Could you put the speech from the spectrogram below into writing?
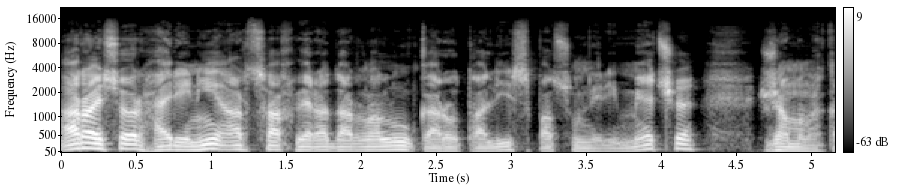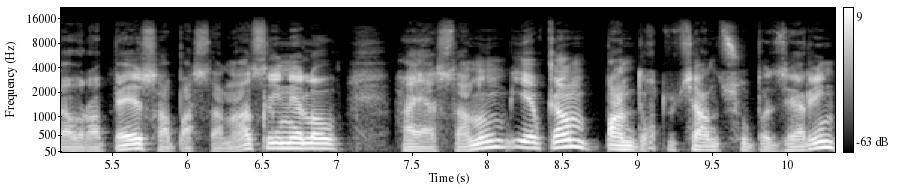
Առ այսօր հայրենի Արցախ վերադառնալու կարոտալի սպասումների մեջը ժամանակավորապես ապաստանած լինելով Հայաստանում եւ կամ պանդխտության ցուպը ձեռին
